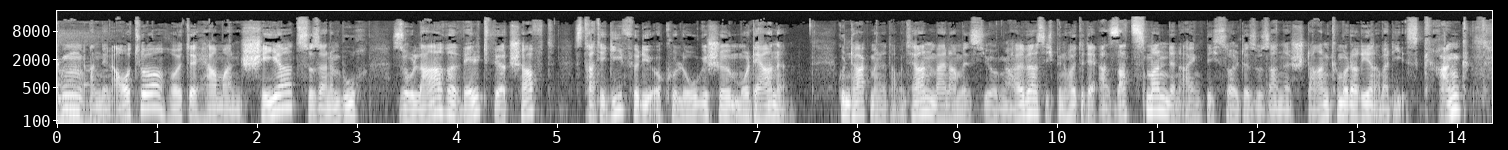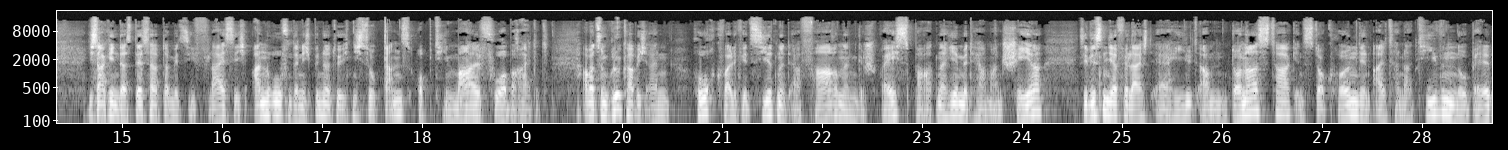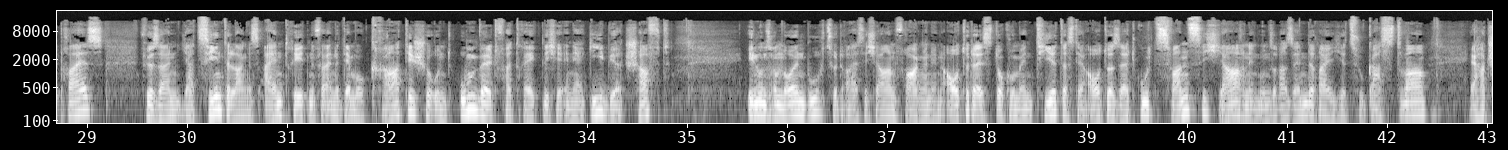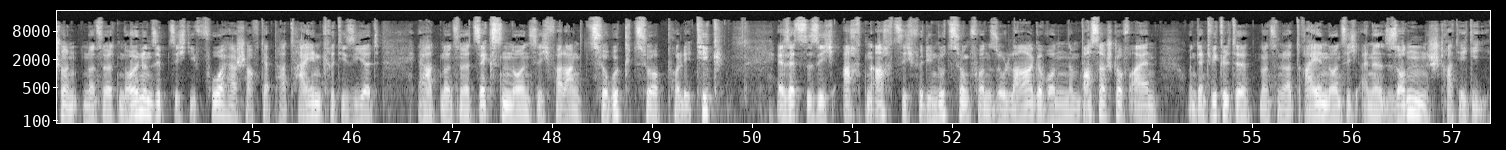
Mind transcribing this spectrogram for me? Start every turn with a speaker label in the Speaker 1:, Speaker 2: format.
Speaker 1: Fragen an den Autor, heute Hermann Scheer, zu seinem Buch Solare Weltwirtschaft, Strategie für die ökologische Moderne. Guten Tag, meine Damen und Herren. Mein Name ist Jürgen Albers. Ich bin heute der Ersatzmann, denn eigentlich sollte Susanne Starnke moderieren, aber die ist krank. Ich sage Ihnen das deshalb, damit Sie fleißig anrufen, denn ich bin natürlich nicht so ganz optimal vorbereitet. Aber zum Glück habe ich einen hochqualifizierten und erfahrenen Gesprächspartner hier mit Hermann Scheer. Sie wissen ja vielleicht, er erhielt am Donnerstag in Stockholm den alternativen Nobelpreis für sein jahrzehntelanges Eintreten für eine demokratische und umweltverträgliche Energiewirtschaft. In unserem neuen Buch zu 30 Jahren Fragen an den Autor, da ist dokumentiert, dass der Autor seit gut 20 Jahren in unserer Sendereihe hier zu Gast war. Er hat schon 1979 die Vorherrschaft der Parteien kritisiert. Er hat 1996 verlangt, zurück zur Politik. Er setzte sich 88 für die Nutzung von solar gewonnenem Wasserstoff ein und entwickelte 1993 eine Sonnenstrategie.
